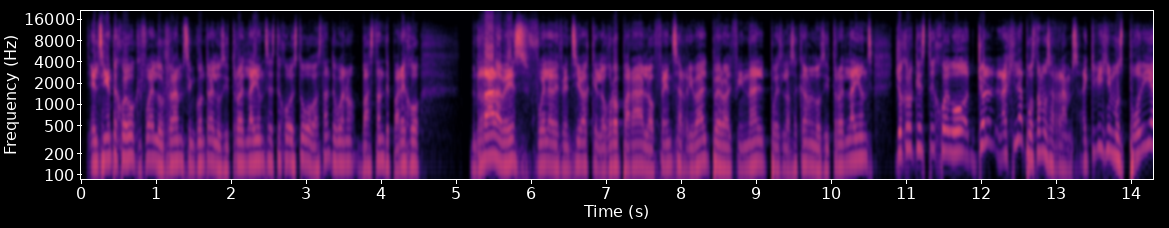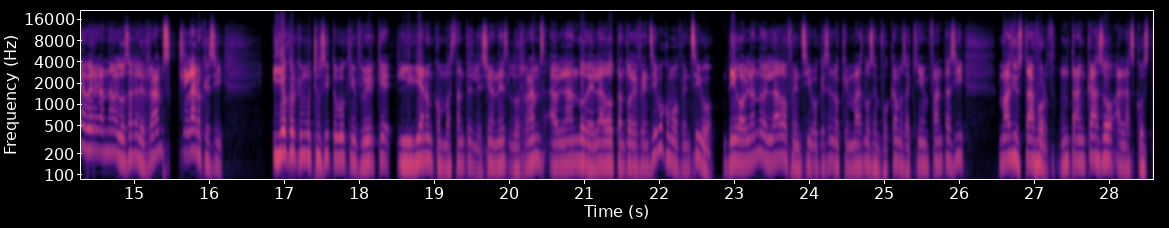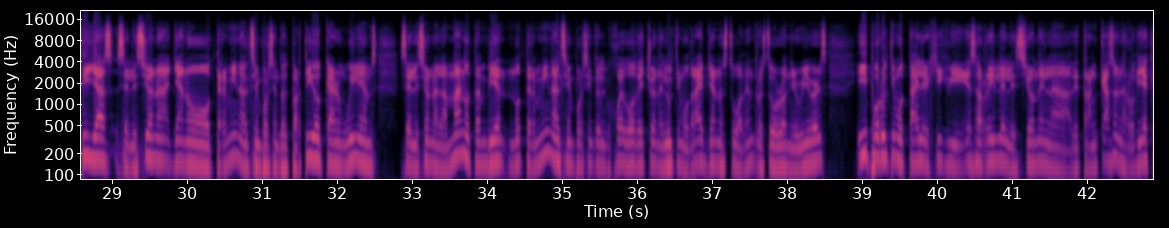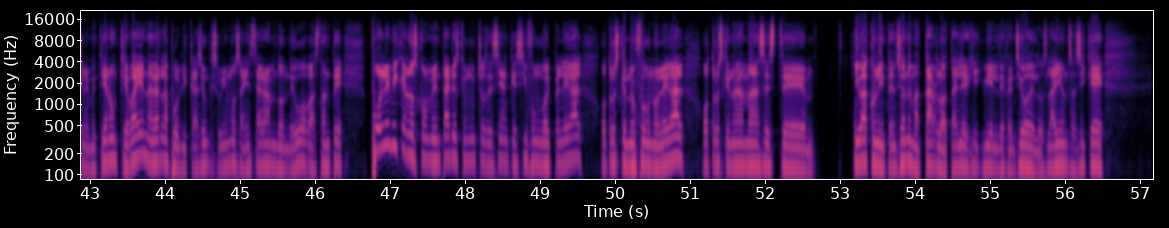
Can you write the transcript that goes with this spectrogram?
El siguiente juego que fue de los Rams en contra de los Detroit Lions, este juego estuvo bastante bueno, bastante parejo. Rara vez fue la defensiva que logró parar la ofensa rival, pero al final pues la sacaron los Detroit Lions. Yo creo que este juego, yo aquí le apostamos a Rams. Aquí dijimos, ¿podía haber ganado a Los Ángeles Rams? Claro que sí. Y yo creo que mucho sí tuvo que influir que lidiaron con bastantes lesiones. Los Rams hablando del lado tanto defensivo como ofensivo. Digo, hablando del lado ofensivo, que es en lo que más nos enfocamos aquí en Fantasy. Matthew Stafford, un trancazo a las costillas, se lesiona, ya no termina el 100% del partido. Karen Williams se lesiona la mano también, no termina el 100% del juego. De hecho, en el último drive ya no estuvo adentro, estuvo Ronnie Rivers. Y por último, Tyler Higby, esa horrible lesión en la, de trancazo en la rodilla que le metieron. Que vayan a ver la publicación que subimos a Instagram, donde hubo bastante polémica en los comentarios, que muchos decían que sí fue un golpe legal, otros que no fue uno legal, otros que nada más este iba con la intención de matarlo a Tyler Higby, el defensivo de los Lions. Así que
